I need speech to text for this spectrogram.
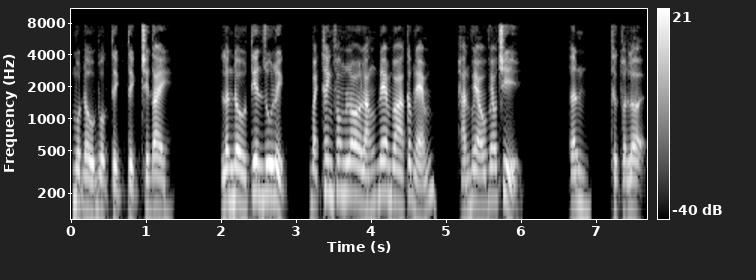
một đầu buộc tịch tịch trên tay. Lần đầu tiên du lịch, Bạch Thanh Phong lo lắng đem hoa cấp ném, hắn véo véo chỉ. Ân, thực thuận lợi.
